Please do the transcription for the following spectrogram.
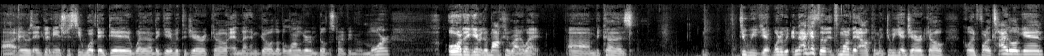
Uh, and it was going to be interesting to see what they did, and whether or not they gave it to Jericho and let him go a little bit longer and build the story even more, or they gave it to Moxley right away. Um, because do we get what do we? And I guess it's more of the outcome. Like, do we get Jericho going for the title again?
